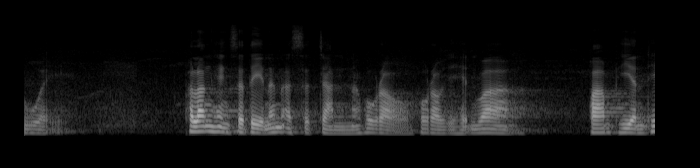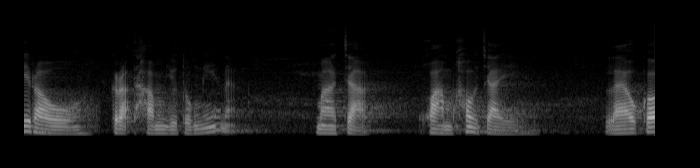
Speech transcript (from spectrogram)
ด้วย พลังแห่งสตินั้นอัศจรรย์นะพวกเราพวกเราจะเห็นว่า ความเพียรที่เรากระทำอยู่ตรงนี้นะ่ะมาจากความเข้าใจ แล้วก็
